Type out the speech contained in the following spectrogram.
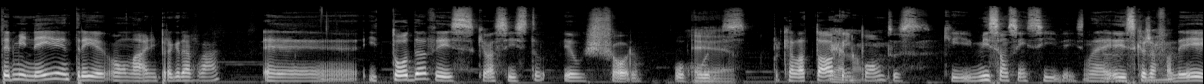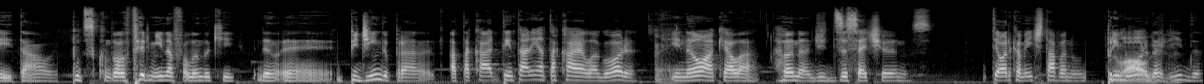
Terminei, entrei online pra gravar. É, e toda vez que eu assisto, eu choro horrores. Porque ela toca É, em pontos que me são sensíveis. Né? Isso que eu já falei e tal. Putz, quando ela termina falando que. é, pedindo pra atacar, tentarem atacar ela agora. E não aquela Hannah de 17 anos. Teoricamente estava no primor auge, da né?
